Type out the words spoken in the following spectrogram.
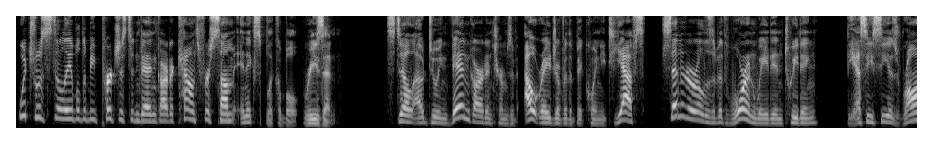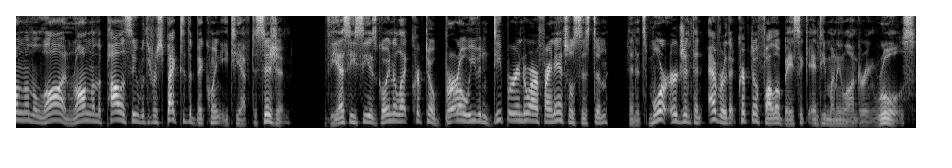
which was still able to be purchased in Vanguard accounts for some inexplicable reason. Still outdoing Vanguard in terms of outrage over the Bitcoin ETFs, Senator Elizabeth Warren weighed in, tweeting, The SEC is wrong on the law and wrong on the policy with respect to the Bitcoin ETF decision. If the SEC is going to let crypto burrow even deeper into our financial system, then it's more urgent than ever that crypto follow basic anti money laundering rules.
